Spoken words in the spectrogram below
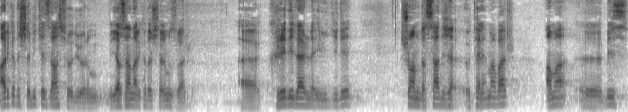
Arkadaşlar bir kez daha söylüyorum. Yazan arkadaşlarımız var. E, kredilerle ilgili şu anda sadece öteleme var. Ama e, biz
